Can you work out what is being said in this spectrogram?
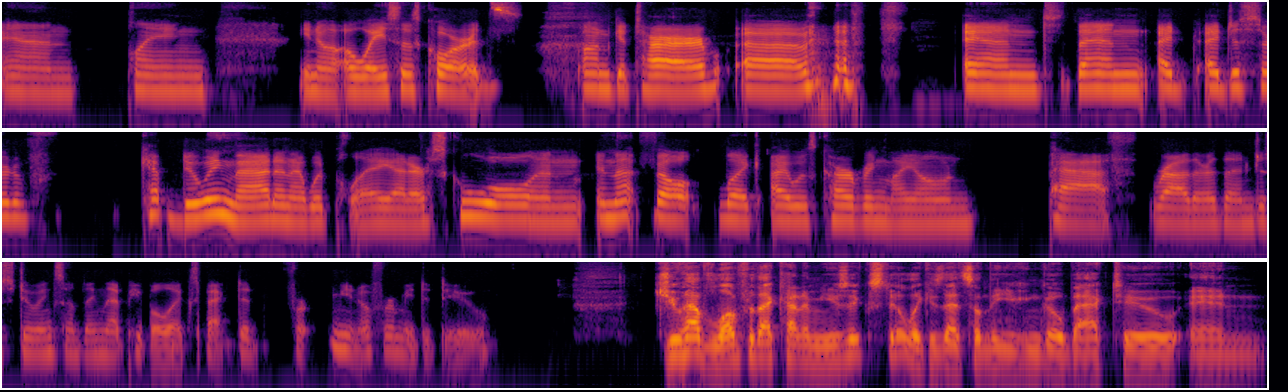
and playing you know Oasis chords on guitar uh and then I I just sort of kept doing that and I would play at our school and and that felt like I was carving my own path rather than just doing something that people expected for you know for me to do. Do you have love for that kind of music still? Like, is that something you can go back to and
